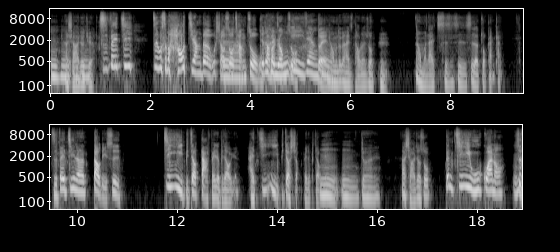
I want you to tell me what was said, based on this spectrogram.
嗯，那小孩就觉得纸飞机这有什么好讲的？我小时候常做，觉得很容易这样。对，然后我们都跟孩子讨论说，嗯，那我们来试试试试着做看看，纸飞机呢到底是机翼比较大飞的比较远，还机翼比较小飞的比较远？嗯嗯，对。那小孩就说跟机翼无关哦。是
